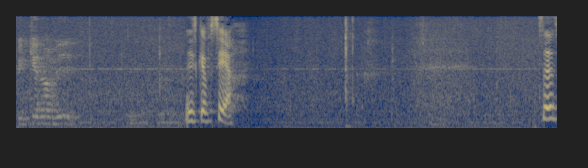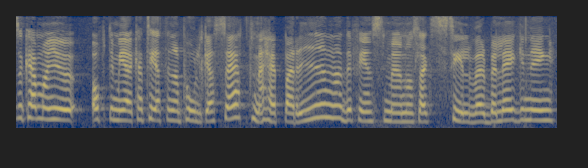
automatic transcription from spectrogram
Vilken har vi? Ni ska få se. Sen så kan man ju optimera kateterna på olika sätt med heparin. Det finns med någon slags silverbeläggning,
